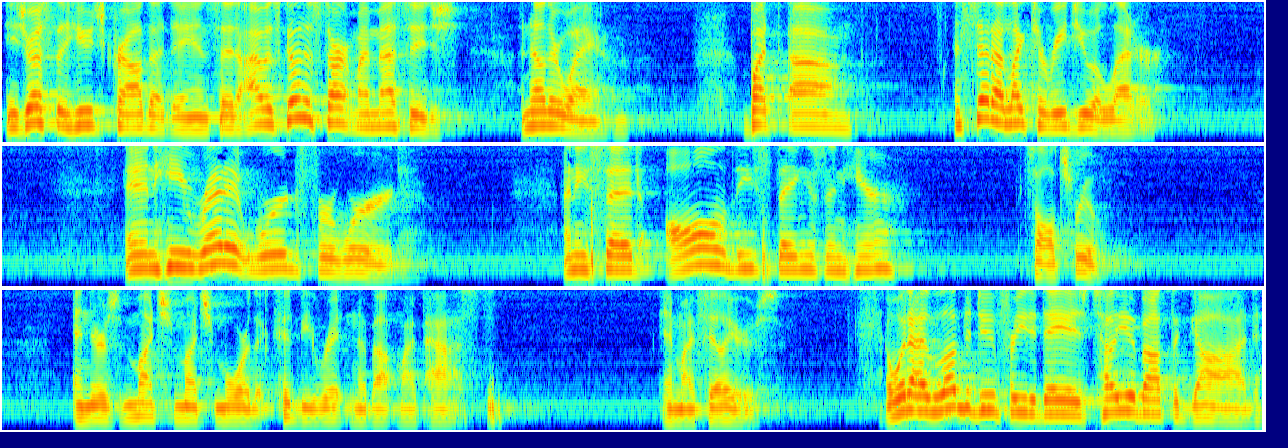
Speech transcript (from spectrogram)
He addressed the huge crowd that day and said, I was going to start my message another way, but uh, instead, I'd like to read you a letter. And he read it word for word. And he said, All these things in here, it's all true. And there's much, much more that could be written about my past and my failures. And what I'd love to do for you today is tell you about the God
